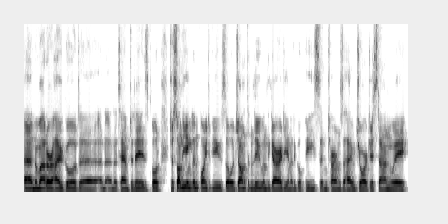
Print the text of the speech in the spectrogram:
uh, no matter how good uh, an, an attempt it is. But just on the England point of view, so Jonathan Liew in the Guardian had a good piece in terms of how Georgia Stanway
